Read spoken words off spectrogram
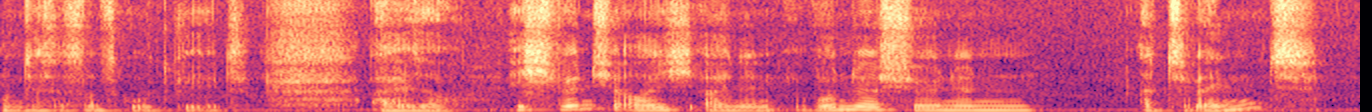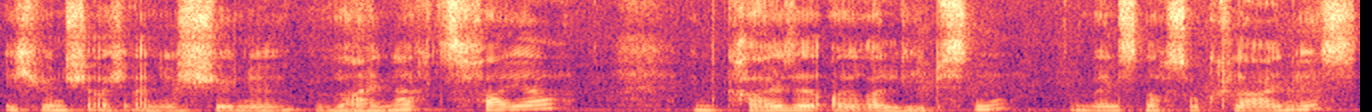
und dass es uns gut geht. Also, ich wünsche euch einen wunderschönen Advent. Ich wünsche euch eine schöne Weihnachtsfeier im Kreise eurer Liebsten, wenn es noch so klein ist.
